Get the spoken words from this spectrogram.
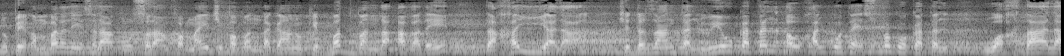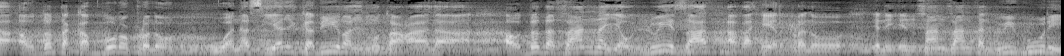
نو پیغمبر علیه الصلاۃ والسلام فرمایي چې په بندگانو کې بد بنده هغه دی تخیلا چې د ځان ته لوی قتل او خلکو ته سپکو قتل واختالا او د تکبر کړلو ونسی الكبير المتعالى او د ځان نه یو لوی ذات هغه هیر کړلو یعنی انسان ځان ته لوی ګوري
